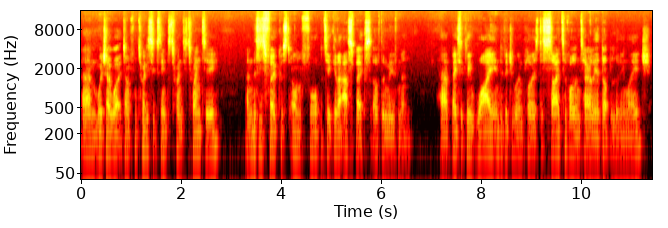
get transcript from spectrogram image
um, which I worked on from 2016 to 2020, and this is focused on four particular aspects of the movement. Uh, basically, why individual employers decide to voluntarily adopt the living wage,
